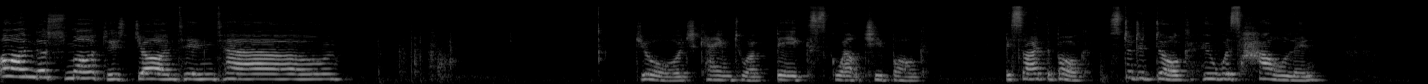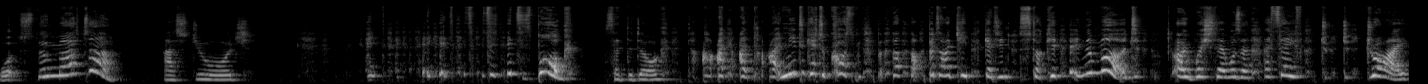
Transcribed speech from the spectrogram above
I'm the smartest giant in town. George came to a big squelchy bog. Beside the bog stood a dog who was howling. What's the matter? asked George. It, it, it, it's his bog, said the dog. I, I, I need to get across, but, but I keep getting stuck in, in the mud. I wish there was a, a safe, dry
